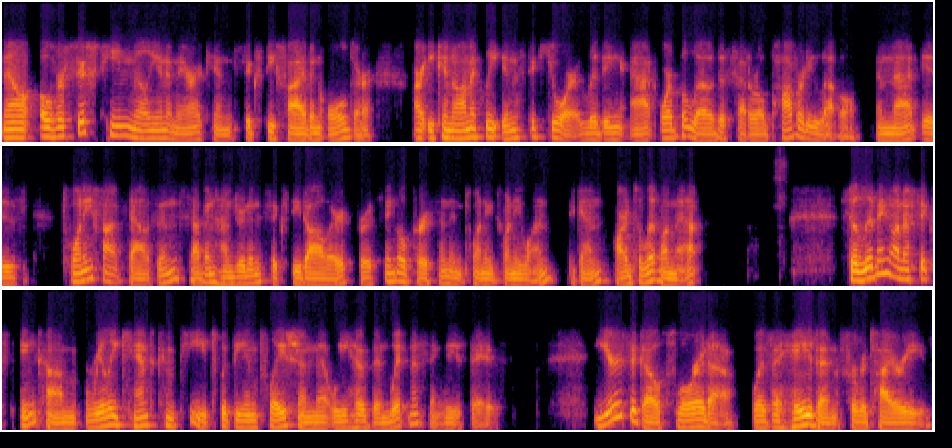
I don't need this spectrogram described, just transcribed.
Now, over 15 million Americans 65 and older are economically insecure, living at or below the federal poverty level, and that is $25,760 for a single person in 2021. Again, hard to live on that. So living on a fixed income really can't compete with the inflation that we have been witnessing these days. Years ago, Florida was a haven for retirees,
